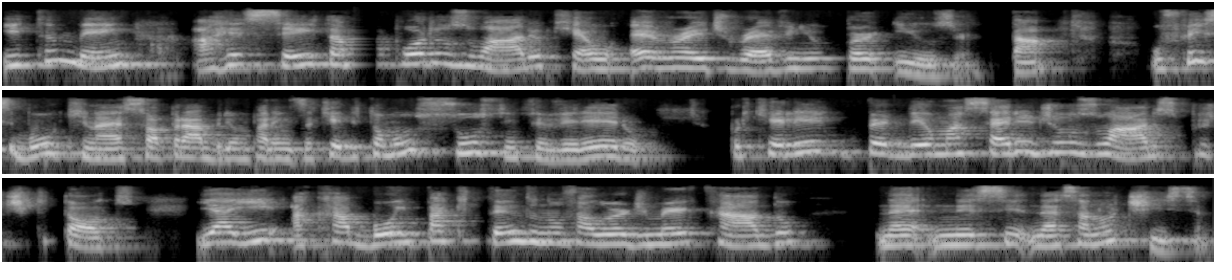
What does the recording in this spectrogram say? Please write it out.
e também a receita por usuário, que é o Average Revenue per User, tá? O Facebook, né, só para abrir um parênteses aqui, ele tomou um susto em fevereiro, porque ele perdeu uma série de usuários para o TikTok. E aí acabou impactando no valor de mercado né, nesse, nessa notícia.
